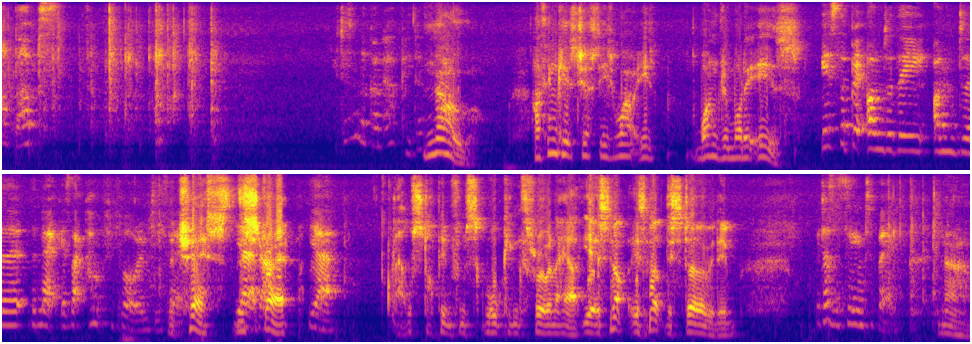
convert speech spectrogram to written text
On, Bubs. He doesn't look unhappy, does he? No. I think it's just he's, wo- he's wondering what it is. Is the bit under the under the neck, is that comfy for him, do you The think? chest, the Yeah, that- strap, yeah. that'll stop him from s- walking through and out. Yeah, it's not, it's not disturbing him. It doesn't seem to be. No.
